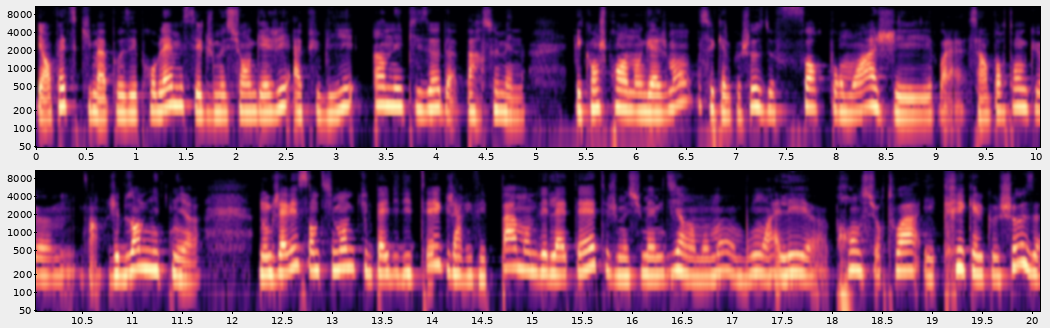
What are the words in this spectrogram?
Et en fait, ce qui m'a posé problème, c'est que je me suis engagée à publier un épisode par semaine. Et quand je prends un engagement, c'est quelque chose de fort pour moi. J'ai, voilà, c'est important que, enfin, j'ai besoin de m'y tenir. Donc j'avais ce sentiment de culpabilité que j'arrivais pas à m'enlever de la tête. Je me suis même dit à un moment, bon, allez, euh, prends sur toi et crée quelque chose.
